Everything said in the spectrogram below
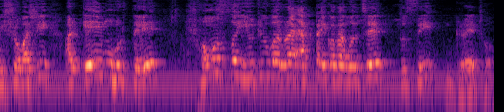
বিশ্ববাসী। আর এই মুহূর্তে সমস্ত ইউটিউবাররা একটাই কথা বলছে টু সি গ্রেট হোক।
